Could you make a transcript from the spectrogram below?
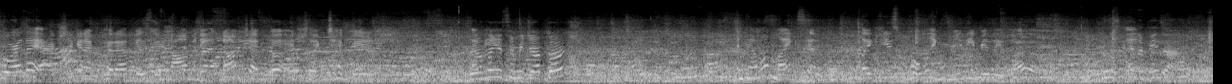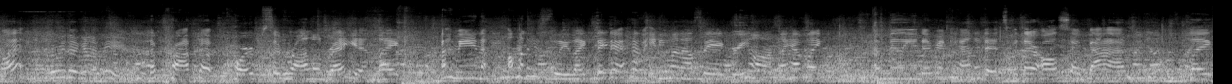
who are they actually going to put up as their nominee? Not Jeb Bush. Like, Jeb Bush, I don't think it's gonna be Jeb Bush. and no one likes him. Like, he's polling really, really low. Who's it gonna be then? What? Who are they gonna be? The propped up corpse of Ronald Reagan. Like, I mean, honestly, like, they don't have anyone else they agree on. They have, like, a million different candidates, but they're all so bad. Like,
